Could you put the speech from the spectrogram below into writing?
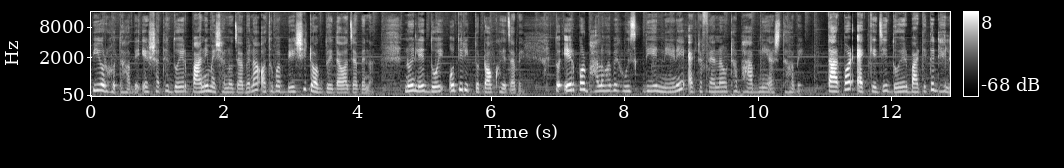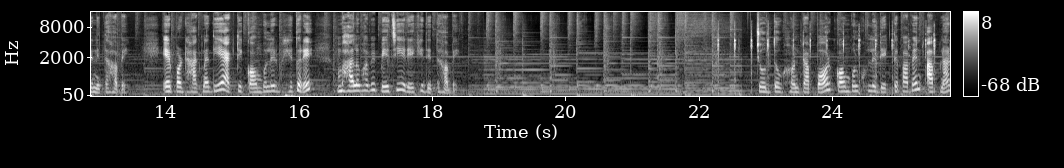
পিওর হতে হবে। এর সাথে দইয়ের পানি মেশানো যাবে না অথবা বেশি টক দই দেওয়া যাবে না। নইলে দই অতিরিক্ত টক হয়ে যাবে। তো এরপর ভালোভাবে হুইস্ক দিয়ে নেড়ে একটা ফেনা ওঠা ভাব নিয়ে আসতে হবে। তারপর এক কেজি দইয়ের বাটিতে ঢেলে নিতে হবে। এরপর ঢাকনা দিয়ে একটি কম্বলের ভেতরে ভালোভাবে পেঁচিয়ে রেখে দিতে হবে। চোদ্দ ঘণ্টা পর কম্বল খুলে দেখতে পাবেন আপনার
